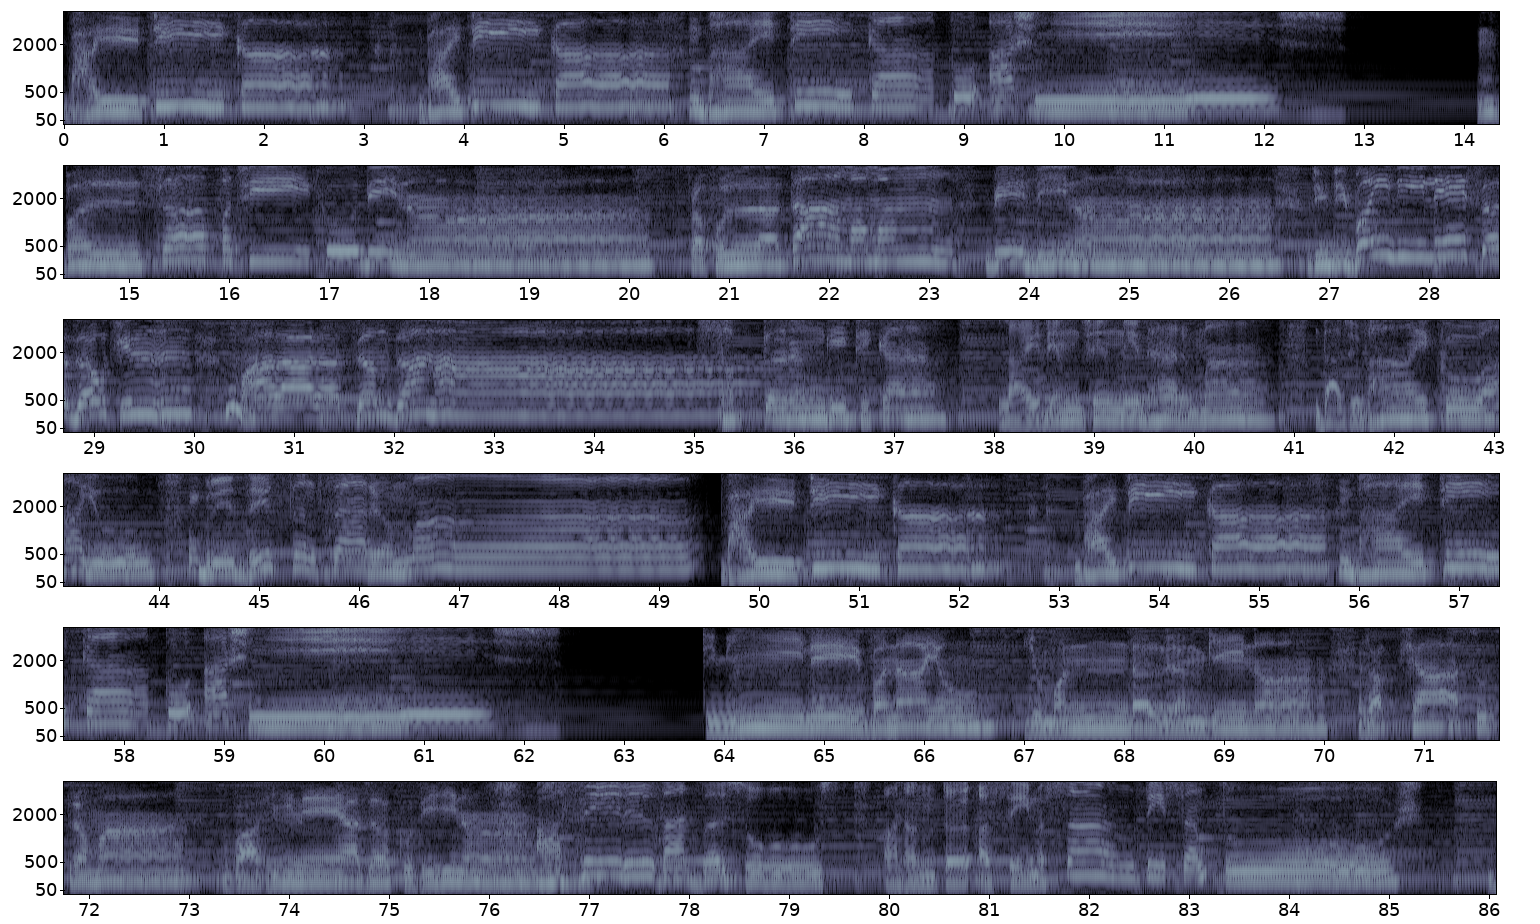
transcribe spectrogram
भाइ टिका भाइ टिका भाइ टिकाको आशिष। वर्षपछिको दिन प्रफुल्लता ममन बेलिन दिदी बहिनीले सजाउँछिन् माला र चन्दना। सप्तरङ्गी टिका लगाइदिन्छन् निधारमा। दाजुभाइको आयु वृद्धि संसारमा। भाइ टिका भाइ टिका। भाइ टिकाको आशिष। तिमीले बनायौ यो मण्डल रङ्गिन रक्षा सूत्रमा बाँधिने आजको दिन। आशीर्वाद वर्षोस् अनंत असीम शांति संतोष।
